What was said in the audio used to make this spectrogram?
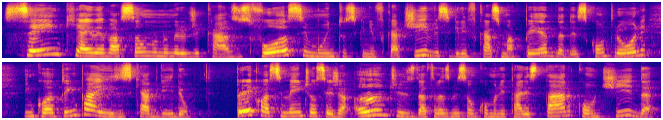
sem que a elevação no número de casos fosse muito significativa e significasse uma perda desse controle, enquanto em países que abriram precocemente, ou seja, antes da transmissão comunitária estar contida,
